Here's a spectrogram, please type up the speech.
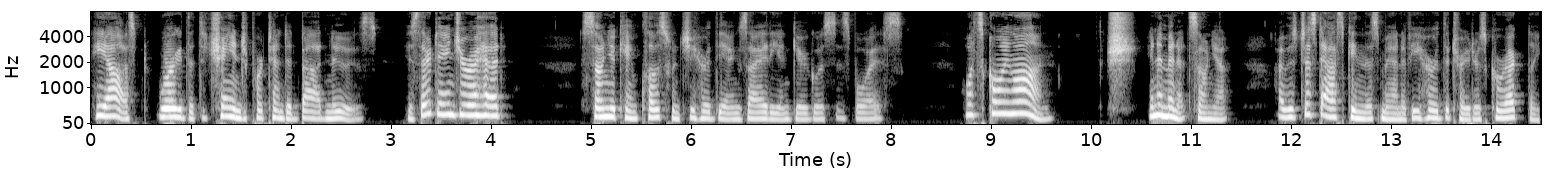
He asked, worried that the change portended bad news. Is there danger ahead? Sonia came close when she heard the anxiety in Girgous's voice. What's going on? Shh, in a minute, Sonia. I was just asking this man if he heard the traders correctly.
